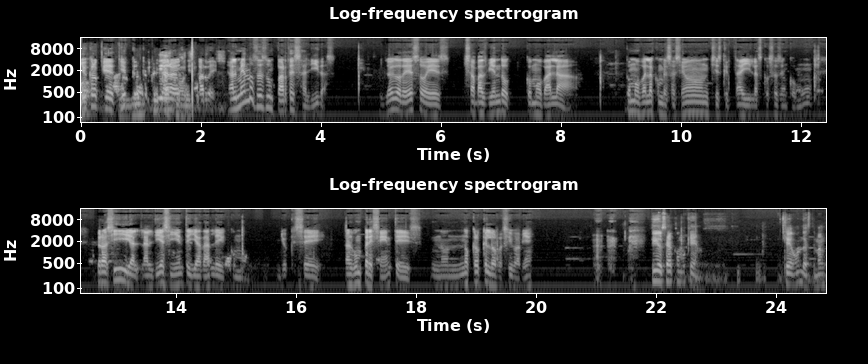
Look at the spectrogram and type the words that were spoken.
Yo O creo que, a yo los creo que días, primero es un par de, al menos es un par de salidas. Luego de eso es, ya vas viendo cómo va la, cómo va la conversación, si es que hay las cosas en común. Pero así al, al día siguiente ya darle como, yo qué sé, algún presente, es- no, no creo que lo reciba bien. Sí, o sea, como que. ¿Qué onda este man?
